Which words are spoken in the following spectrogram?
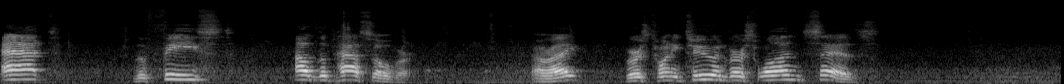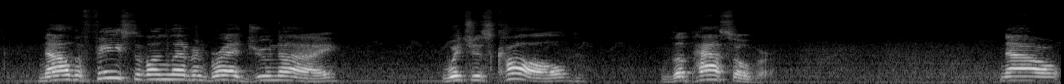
at the feast of the Passover. All right? Verse 22 and verse 1 says, Now the feast of unleavened bread drew nigh, which is called the Passover. Now,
